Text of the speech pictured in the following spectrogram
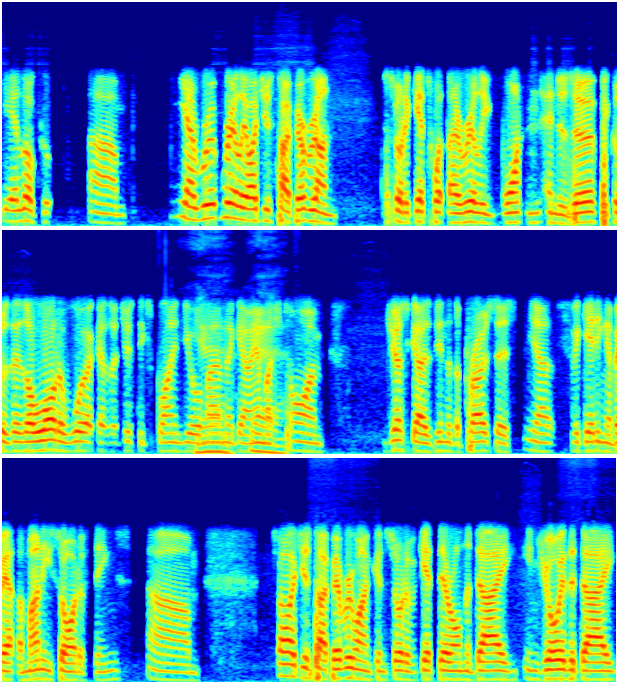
Yeah, look, um, yeah, re- really, I just hope everyone sort of gets what they really want and, and, deserve because there's a lot of work, as I just explained to you a yeah, moment ago, yeah. how much time just goes into the process, you know, forgetting about the money side of things. Um, so I just hope everyone can sort of get there on the day, enjoy the day,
